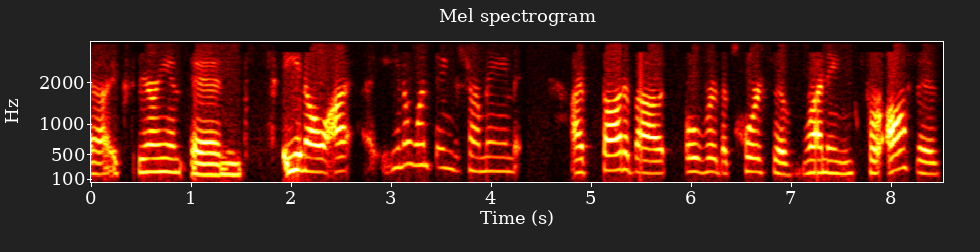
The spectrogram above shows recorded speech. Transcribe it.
uh, experience and, you know, I, you know, one thing, Charmaine, I've thought about over the course of running for office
